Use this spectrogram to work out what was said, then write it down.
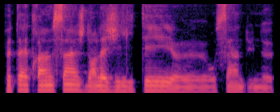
peut-être à un singe dans l'agilité au sein d'une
